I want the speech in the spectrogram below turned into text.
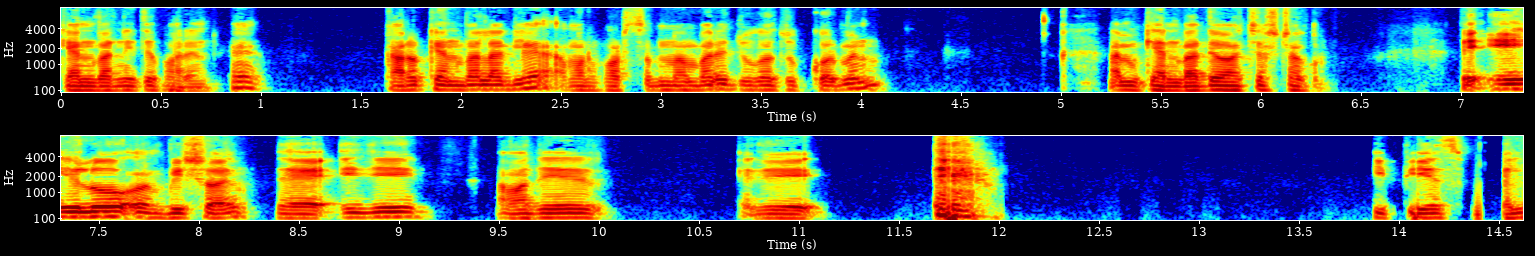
ক্যানভা নিতে পারেন হ্যাঁ? কারও ক্যানভা লাগলে আমার হোয়াটসঅ্যাপ নাম্বারে যোগাযোগ করবেন, আমি ক্যানভা দেওয়ার চেষ্টা করব। এই হলো বিষয়। এই যে আমাদের যে ইপিএস ফাইল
